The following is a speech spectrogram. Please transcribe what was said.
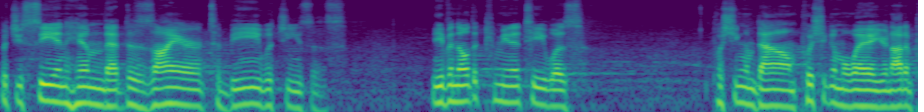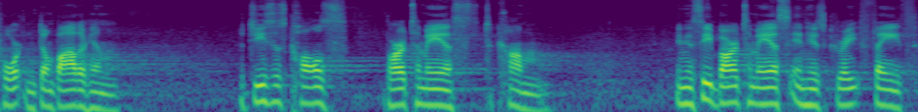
But you see in him that desire to be with Jesus. Even though the community was pushing him down, pushing him away, you're not important, don't bother him. But Jesus calls Bartimaeus to come. And you see Bartimaeus in his great faith.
